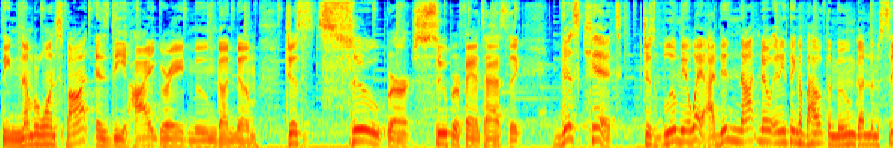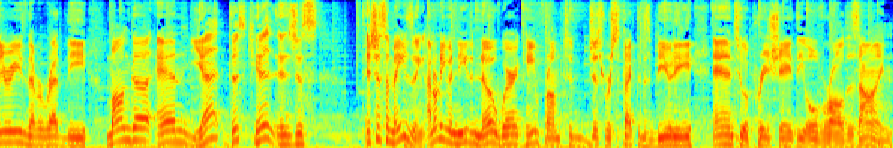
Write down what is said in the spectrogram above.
the number one spot is the high grade Moon Gundam. Just super, super fantastic. This kit just blew me away. I did not know anything about the Moon Gundam series, never read the manga, and yet this kit is just it's just amazing. I don't even need to know where it came from to just respect its beauty and to appreciate the overall design.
